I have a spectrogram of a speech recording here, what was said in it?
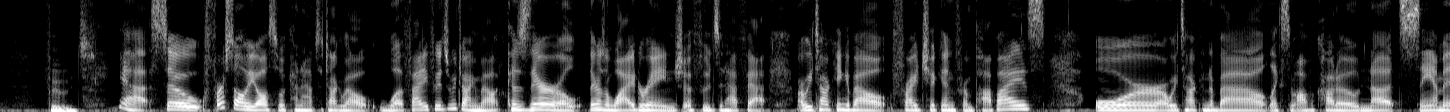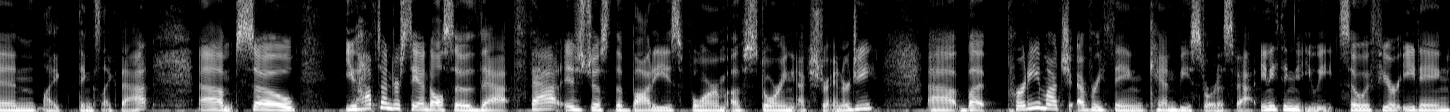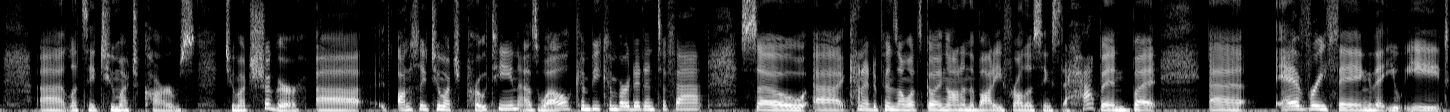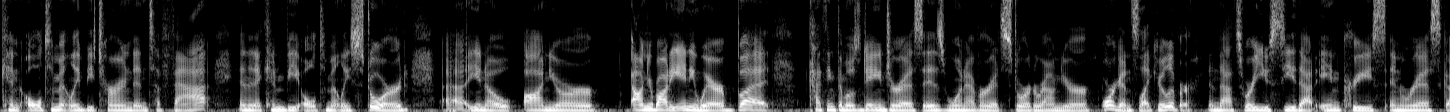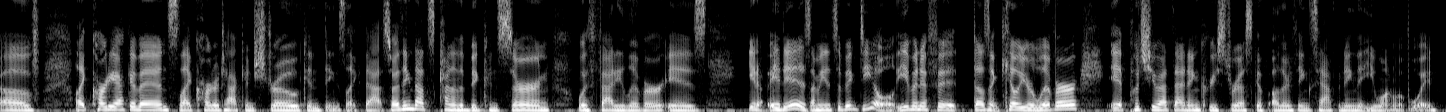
foods"? Yeah. So first of all, we also kind of have to talk about what fatty foods we're talking about because there are there's a wide range of foods that have fat. Are we talking about fried chicken from Popeyes, or are we talking about like some avocado, nuts, salmon, like things like that? Um, so you have to understand also that fat is just the body's form of storing extra energy, uh, but pretty much everything can be stored as fat, anything that you eat. So if you're eating, uh, let's say, too much carbs, too much sugar, uh, honestly, too much protein as well can be converted into fat. So uh, it kind of depends on what's going on in the body for all those things to happen. But uh, everything that you eat can ultimately be turned into fat and then it can be ultimately stored uh, you know on your on your body anywhere. But i think the most dangerous is whenever it's stored around your organs like your liver. And that's where you see that increase in risk of like cardiac events like heart attack and stroke and things like that. So i think that's kind of the big concern with fatty liver is you know, it is. I mean, it's a big deal. Even if it doesn't kill your liver, it puts you at that increased risk of other things happening that you want to avoid.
